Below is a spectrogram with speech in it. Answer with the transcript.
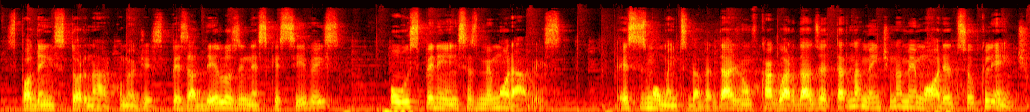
Eles podem se tornar, como eu disse, pesadelos inesquecíveis ou experiências memoráveis. Esses momentos da verdade vão ficar guardados eternamente na memória do seu cliente.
